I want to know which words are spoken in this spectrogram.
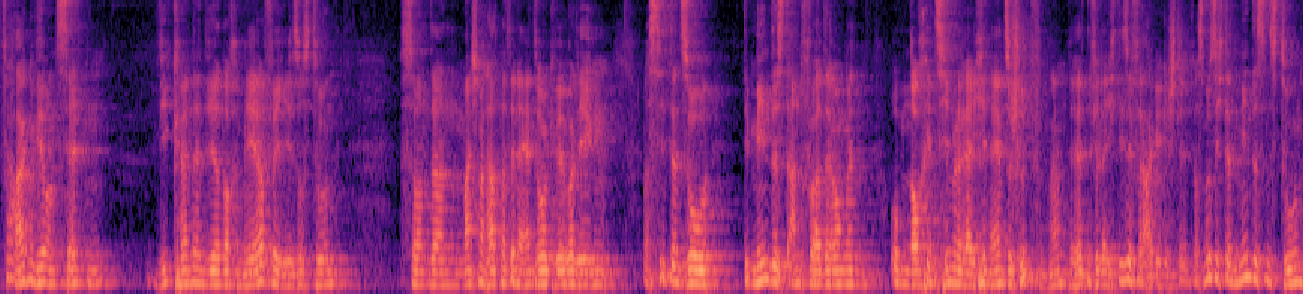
fragen wir uns selten, wie können wir noch mehr für Jesus tun, sondern manchmal hat man den Eindruck, wir überlegen, was sind denn so die Mindestanforderungen, um noch ins Himmelreich hineinzuschlüpfen. Ne? Wir hätten vielleicht diese Frage gestellt. Was muss ich denn mindestens tun,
